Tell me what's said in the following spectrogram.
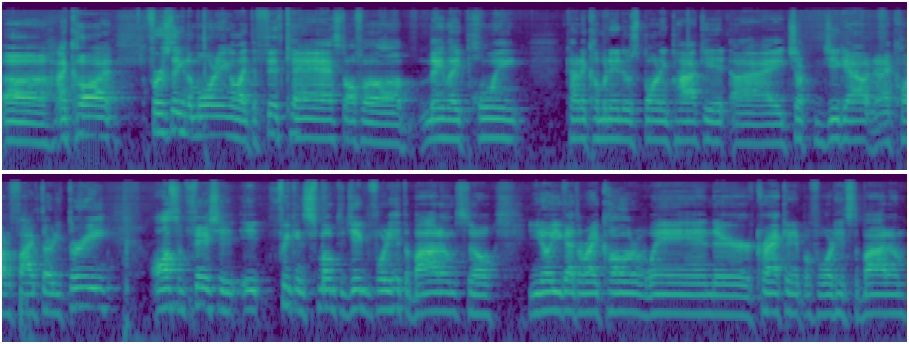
Uh, I caught first thing in the morning, like the fifth cast off a main lake point, kind of coming into a spawning pocket. I chucked the jig out and I caught a 533. Awesome fish. It, it freaking smoked the jig before it hit the bottom. So you know you got the right color when they're cracking it before it hits the bottom.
